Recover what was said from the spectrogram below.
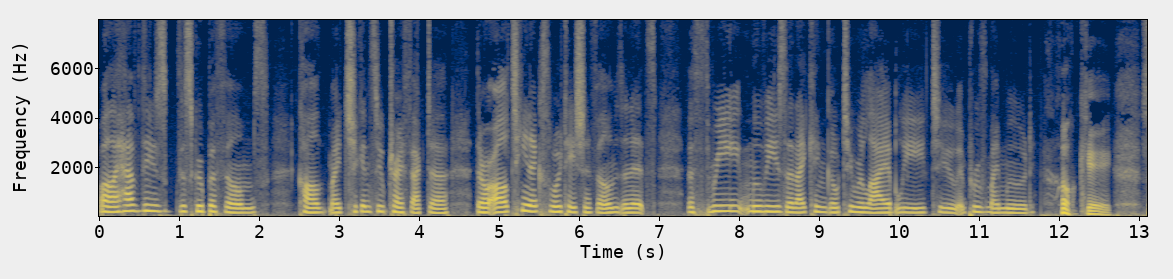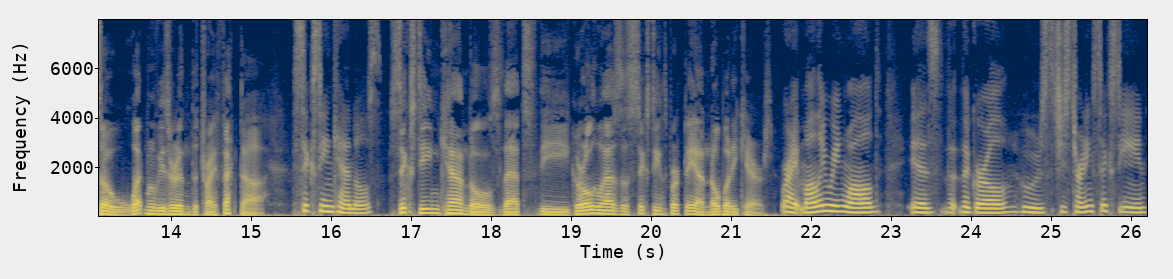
Well, I have these this group of films called my chicken soup trifecta. They're all teen exploitation films and it's the three movies that I can go to reliably to improve my mood. Okay. So, what movies are in the trifecta? 16 Candles. 16 Candles. That's the girl who has a 16th birthday and nobody cares. Right. Molly Ringwald is the, the girl who's she's turning 16.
